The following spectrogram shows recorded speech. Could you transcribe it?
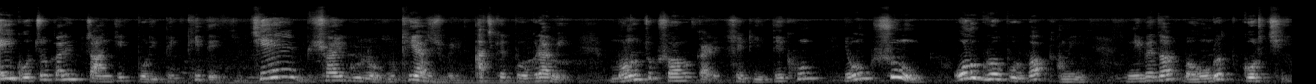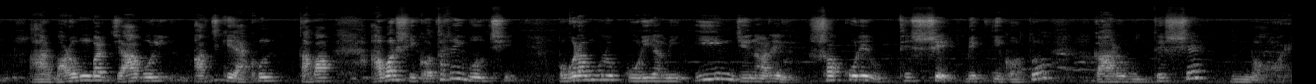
এই গোচরকালীন ট্রানজিট পরিপ্রেক্ষিতে যে বিষয়গুলো উঠে আসবে আজকের প্রোগ্রামে মনোযোগ সহকারে সেটি দেখুন এবং শুনুন। অনুগ্রহপূর্বক আমি নিবেদন বা অনুরোধ করছি, আর বারংবার যা বলি আজকে, এখন তাবা। আবার সেই কথাটাই বলছি, প্রোগ্রামগুলো করি আমি ইন জেনারেল সকলের উদ্দেশ্যে, ব্যক্তিগত কারও উদ্দেশ্যে নয়।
